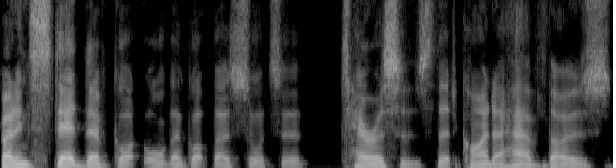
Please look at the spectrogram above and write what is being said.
But instead, they've got all they've got those sorts of terraces that kind of have those.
